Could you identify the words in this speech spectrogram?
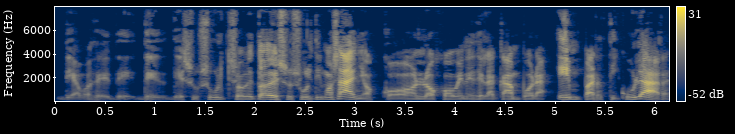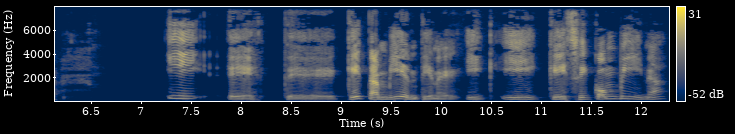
digamos, de, de, sus, sobre todo de sus últimos años, con los jóvenes de la cámpora en particular, y este, que también tiene, y, y que se combina,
